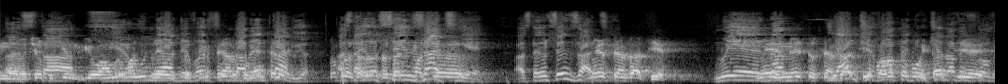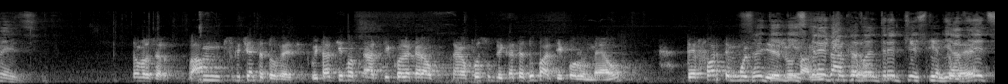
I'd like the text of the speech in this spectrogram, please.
în uh, cel Asta puțin, eu am e rămas un să- neadevăr să țin pe fundamental. argumentele- Eu- Domnule Asta e o Răzvan, lăsați-mă să- senzație. Asta e o Nu e senzație. o senzație. Nu e, Nu e- n-am- nu este o e senzație, vă altceva rog să vă pentru ce uitați, nu aveți e- dovezi. Domnul Răzvan, am suficiente dovezi. Uitați-vă pe articole care au, care au fost publicate după articolul meu, de foarte mulți Sunt jurnaliști. indiscret dacă vă întreb ce studii citindu-le- aveți.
